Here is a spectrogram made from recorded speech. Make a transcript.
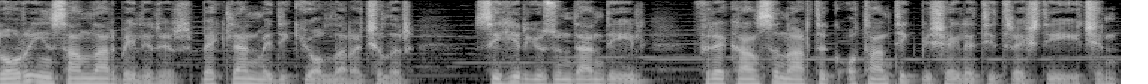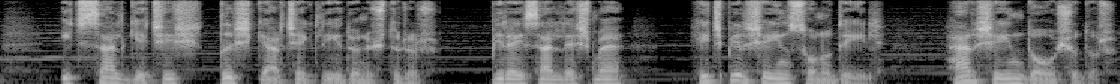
Doğru insanlar belirir, beklenmedik yollar açılır. Sihir yüzünden değil, frekansın artık otantik bir şeyle titreştiği için içsel geçiş dış gerçekliği dönüştürür. Bireyselleşme hiçbir şeyin sonu değil, her şeyin doğuşudur.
